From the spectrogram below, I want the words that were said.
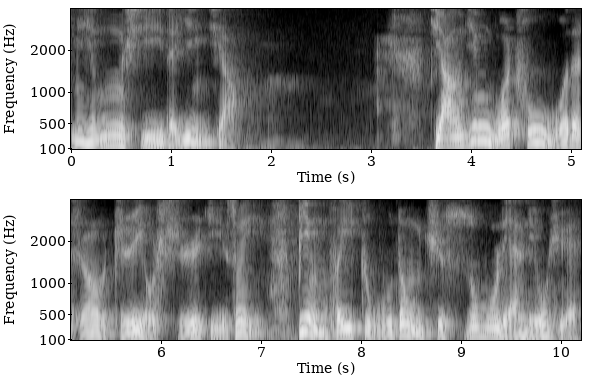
明晰的印象。蒋经国出国的时候只有十几岁，并非主动去苏联留学。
